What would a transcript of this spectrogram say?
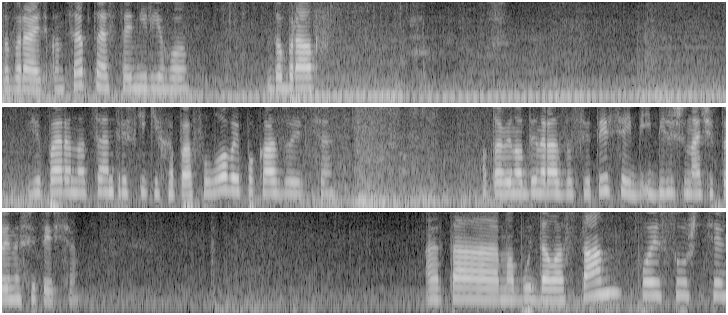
добирають концепта, СТ Еміль його добрав. Віпера на центрі, скільки хп фуловий показується. А то він один раз засвітився і більше начебто і не світився. Арта, мабуть, дала стан по ісушці.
